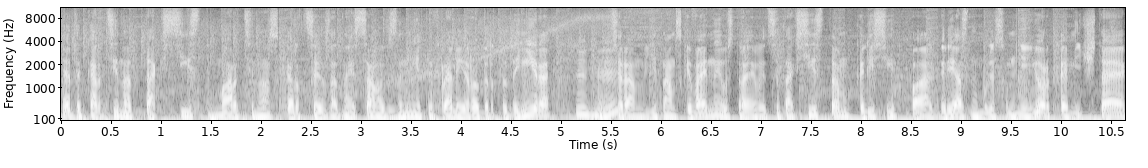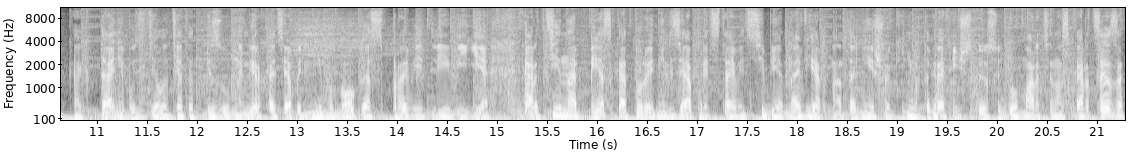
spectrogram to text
это картина «Таксист» Мартина Скорцезе. Одна из самых знаменитых ролей Роберта Де Ниро. Ветеран Вьетнамской войны устраивается таксистом, колесит по грязным улицам Нью-Йорка, мечтая когда-нибудь сделать этот безумный мир хотя бы немного справедливее. Картина, без которой нельзя представить себе, наверное, дальнейшую кинематографическую судьбу Мартина Скорцезе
